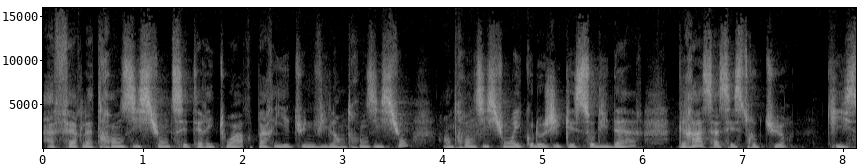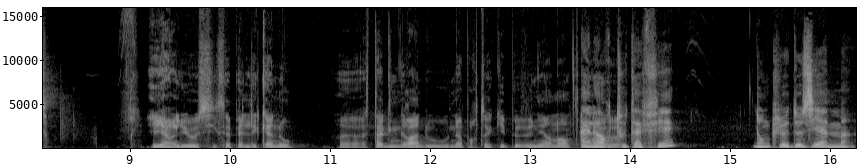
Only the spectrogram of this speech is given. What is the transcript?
à faire la transition de ces territoires. Paris est une ville en transition, en transition écologique et solidaire, grâce à ces structures qui y sont. Il y a un lieu aussi qui s'appelle les Canaux, euh, Stalingrad, où n'importe qui peut venir, non pour, Alors, euh, tout à fait. Donc, le deuxième,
